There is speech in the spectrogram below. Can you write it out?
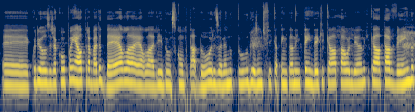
é, curioso de acompanhar o trabalho dela, ela ali nos computadores, olhando tudo, e a gente fica tentando entender o que, que ela está olhando, o que, que ela está vendo.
